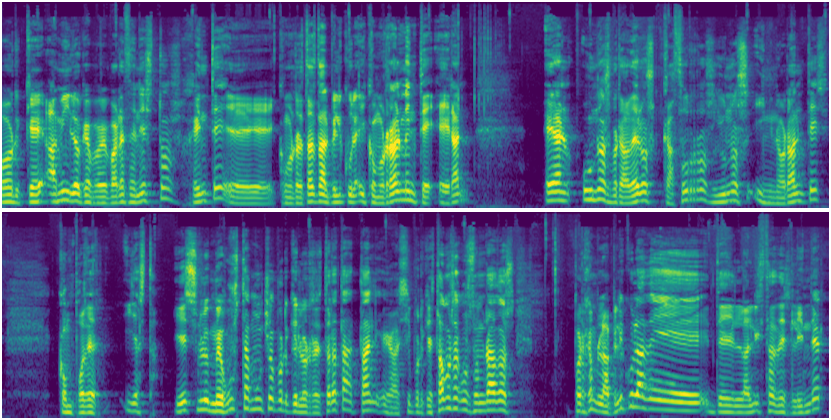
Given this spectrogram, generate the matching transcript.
Porque a mí lo que me parecen estos, gente, eh, como retrata la película y como realmente eran, eran unos verdaderos cazurros y unos ignorantes con poder. Y ya está. Y eso me gusta mucho porque lo retrata tal y así. Porque estamos acostumbrados. Por ejemplo, la película de, la lista de Slinder,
